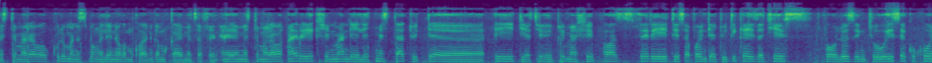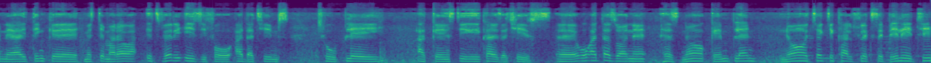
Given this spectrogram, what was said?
Mr. Marawa. Ukhuluma nesibongeleni kamkhwani kamgaya eMthafeni. Uh, Mr. Marawa, my reaction Monday, let me start with uh, a DSTV Premiership. I was very disappointed with the Kaizer Chiefs for losing to Sekhukhune. I think, uh, Mr. Marawa, it's very easy for other teams to play against the Kaizer Chiefs. Uh, Arthur Zwane has no game plan, no tactical flexibility.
